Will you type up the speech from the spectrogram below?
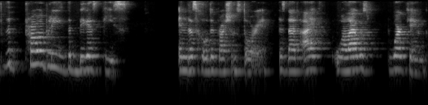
the probably the biggest piece in this whole depression story is that I while I was working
